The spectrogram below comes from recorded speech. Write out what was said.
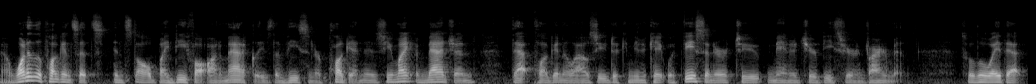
Now, one of the plugins that's installed by default automatically is the vCenter plugin. As you might imagine, that plugin allows you to communicate with vCenter to manage your vSphere environment. So the way that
